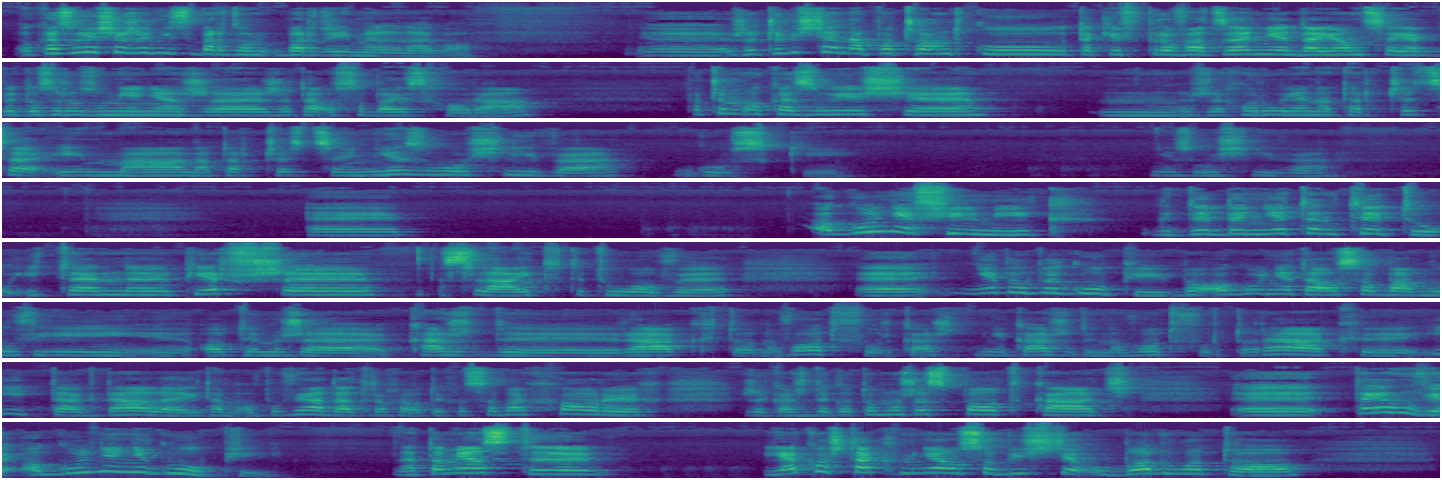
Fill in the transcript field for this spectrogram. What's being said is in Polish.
Okazuje się, że nic bardzo, bardziej mylnego. Yy, Rzeczywiście na początku takie wprowadzenie dające jakby do zrozumienia, że, że ta osoba jest chora, po czym okazuje się, mm, że choruje na tarczycę i ma na tarczycy niezłośliwe guzki. Niezłośliwe. E, Ogólnie filmik, gdyby nie ten tytuł i ten e, pierwszy slajd tytułowy, e, nie byłby głupi, bo ogólnie ta osoba mówi e, o tym, że każdy rak to nowotwór, każdy, nie każdy nowotwór to rak e, i tak dalej. Tam opowiada trochę o tych osobach chorych, że każdego to może spotkać. E, Tak jak mówię, ogólnie nie głupi. Natomiast jakoś tak mnie osobiście ubodło to,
